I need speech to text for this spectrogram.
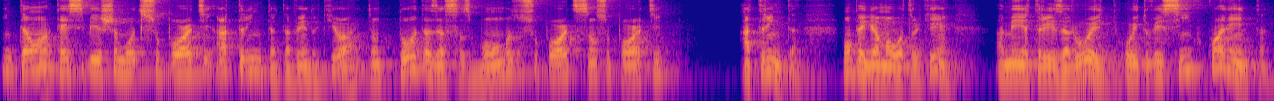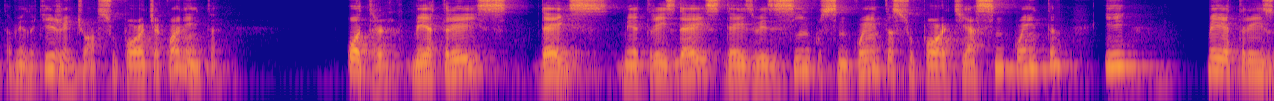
Então, a KSB chamou de suporte a 30, tá vendo aqui, ó? Então, todas essas bombas, os suportes são suporte a 30. Vamos pegar uma outra aqui? A 6308, 8 vezes 5, 40. Tá vendo aqui, gente? Ó, suporte a 40. Outra, 63, 10. 63, 10, 10 vezes 5, 50, suporte a 50. E 63,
